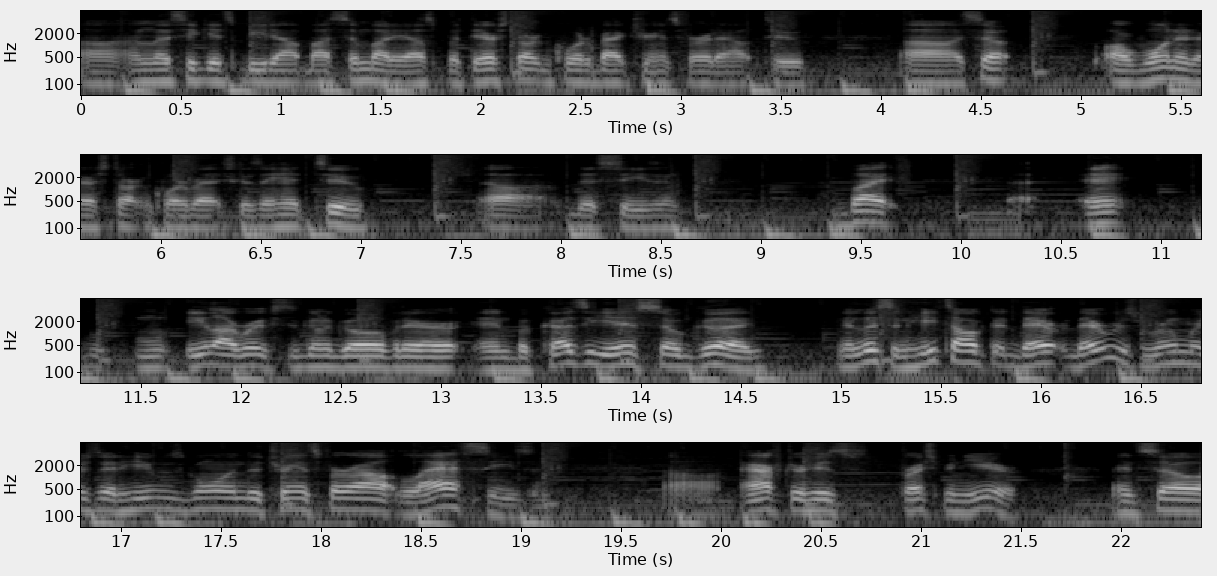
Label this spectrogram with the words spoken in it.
uh, unless he gets beat out by somebody else. But their starting quarterback transferred out too, so or one of their starting quarterbacks because they had two this season. But uh, Eli Ricks is going to go over there, and because he is so good, and listen, he talked there there was rumors that he was going to transfer out last season uh, after his freshman year, and so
